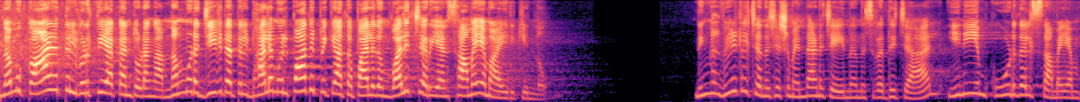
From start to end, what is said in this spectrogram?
നമുക്ക് ആഴത്തിൽ വൃത്തിയാക്കാൻ തുടങ്ങാം. നമ്മുടെ ജീവിതത്തിൽ ഫലം ഉൽപ്പാദിപ്പിക്കാത്ത പലതും വലിച്ചെറിയാൻ സമയമായിരിക്കുന്നു. നിങ്ങൾ വീട്ടിൽ ചെന്ന ശേഷം എന്താണ് ചെയ്യുന്നതെന്ന് ശ്രദ്ധിച്ചാൽ ഇനിയും കൂടുതൽ സമയം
